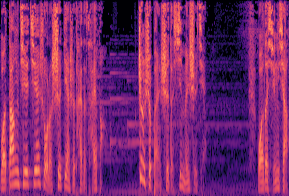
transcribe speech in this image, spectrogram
我当街接受了市电视台的采访，正是本市的新闻事件。我的形象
